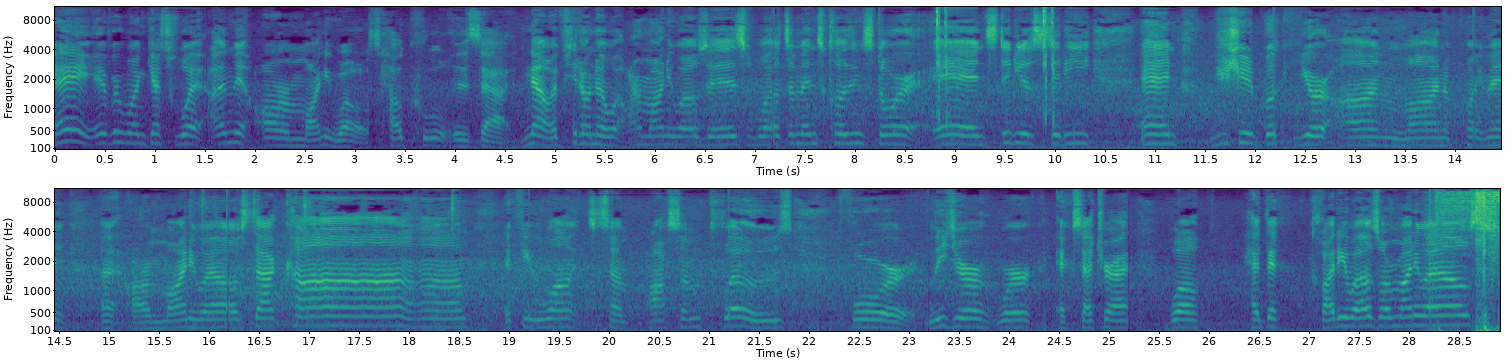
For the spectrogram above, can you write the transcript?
Hey everyone, guess what? I'm at Armani Wells. How cool is that? Now, if you don't know what Armani Wells is, well, it's a men's clothing store in Studio City, and you should book your online appointment at ArmaniWells.com if you want some awesome clothes for leisure, work, etc. Well, head to Claudia Wells or Armani Wells.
